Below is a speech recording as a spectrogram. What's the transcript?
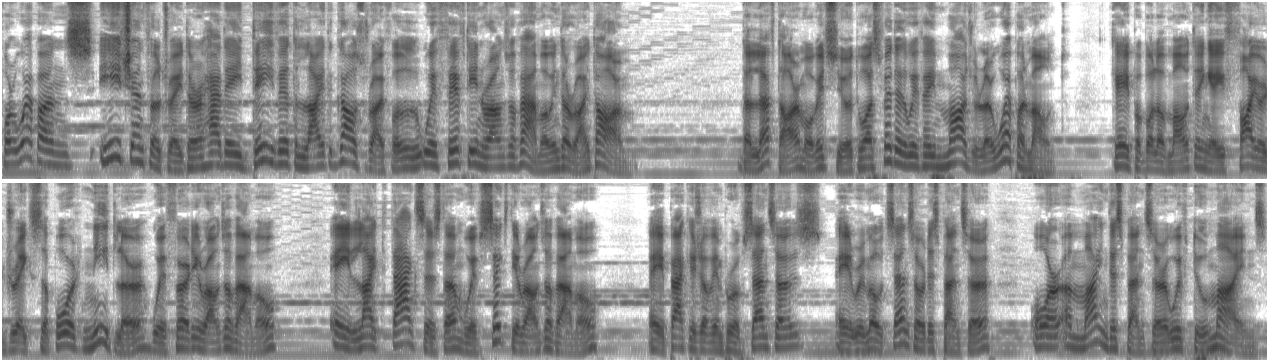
For weapons, each infiltrator had a David light Gauss rifle with 15 rounds of ammo in the right arm. The left arm of each suit was fitted with a modular weapon mount, capable of mounting a Fire Drake support needler with 30 rounds of ammo, a light tag system with 60 rounds of ammo, a package of improved sensors, a remote sensor dispenser, or a mine dispenser with two mines.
